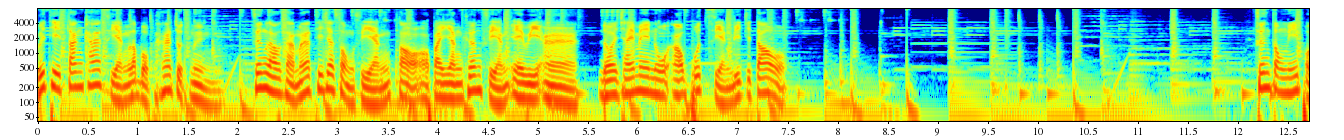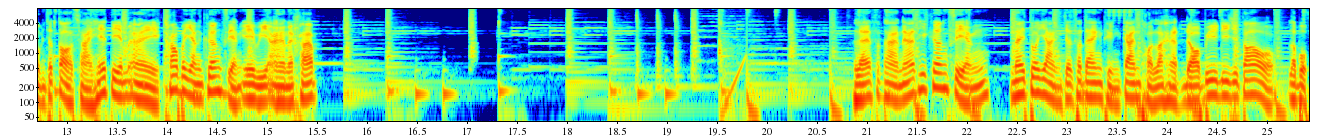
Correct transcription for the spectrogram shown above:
วิธีตั้งค่าเสียงระบบ 5.1 ซึ่งเราสามารถที่จะส่งเสียงต่อออกไปยังเครื่องเสียง AVR โดยใช้เมนู Output เสียงดิจิตอลซึ่งตรงนี้ผมจะต่อสาย HDMI เข้าไปยังเครื่องเสียง AVR นะครับ และสถานะที่เครื่องเสียง ในตัวอย่างจะแสดงถึงการถอดรหัส Dolby Digital ระบบ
